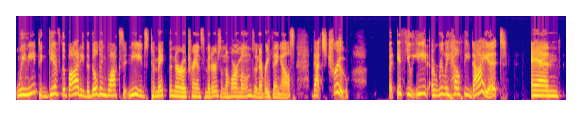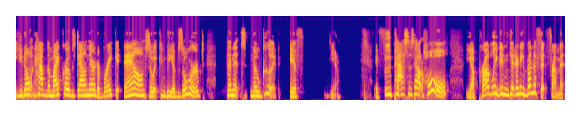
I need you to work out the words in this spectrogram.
We need to give the body the building blocks it needs to make the neurotransmitters and the hormones and everything else. That's true. But if you eat a really healthy diet and you don't have the microbes down there to break it down so it can be absorbed, then it's no good. If, you know, if food passes out whole, you probably didn't get any benefit from it,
